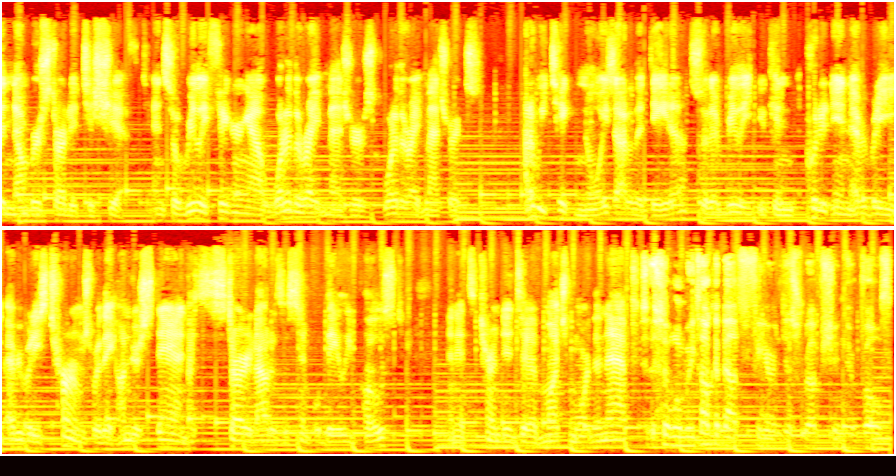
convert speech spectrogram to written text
the numbers started to shift. And so really figuring out what are the right measures, what are the right metrics, how do we take noise out of the data so that really you can put it in everybody everybody's terms where they understand it started out as a simple daily post and it's turned into much more than that. So when we talk about fear and disruption, they're both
